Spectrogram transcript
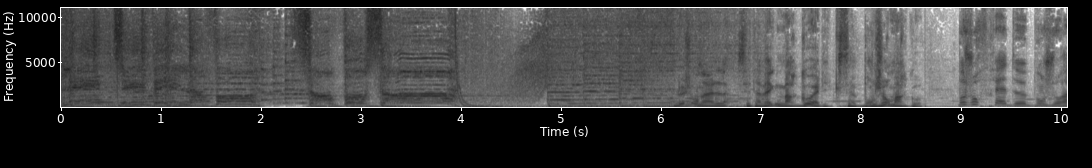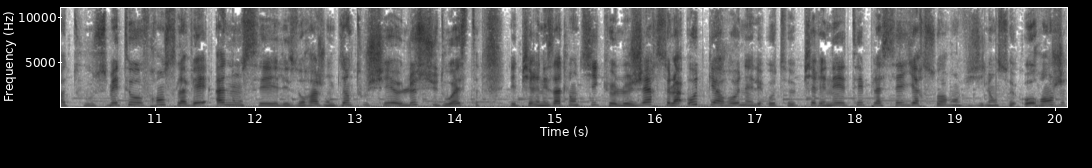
Les tubes et l'info, 100%. Le journal, c'est avec Margot Alix. Bonjour Margot. Bonjour Fred, bonjour à tous. Météo France l'avait annoncé, les orages ont bien touché le sud-ouest. Les Pyrénées-Atlantiques, le Gers, la Haute-Garonne et les Hautes-Pyrénées étaient placés hier soir en vigilance orange.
